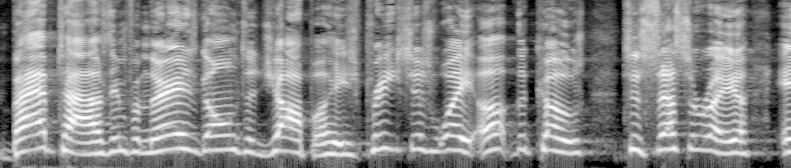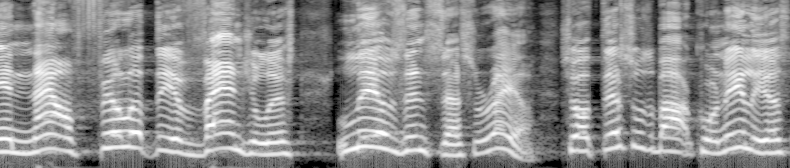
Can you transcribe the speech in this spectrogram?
baptized him. From there, he's gone to Joppa. He's preached his way up the coast to Caesarea. And now Philip the evangelist lives in Caesarea. So if this was about Cornelius,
